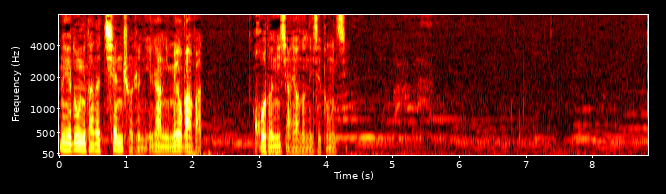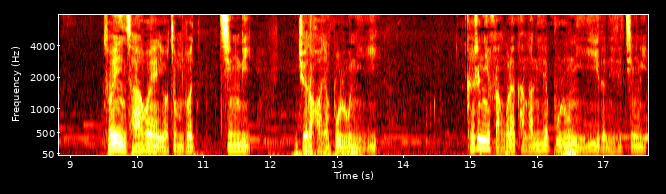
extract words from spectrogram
那些东西它在牵扯着你，让你没有办法获得你想要的那些东西。所以你才会有这么多经历，你觉得好像不如你意。可是你反过来看看那些不如你意的那些经历，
